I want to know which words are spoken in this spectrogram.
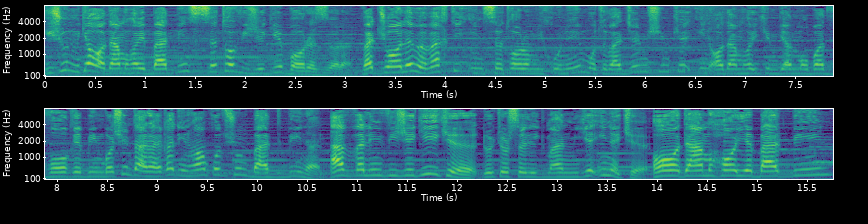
ایشون میگه آدم های بدبین سه تا ویژگی بارز دارن و جالبه وقتی این سه تا رو می‌خونیم متوجه میشیم که این آدم هایی که میگن ما باید واقع بین باشیم در حقیقت اینها هم خودشون بدبینن. اولین ویژگی که دکتر سلیگمن میگه اینه که آدم های بدبین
